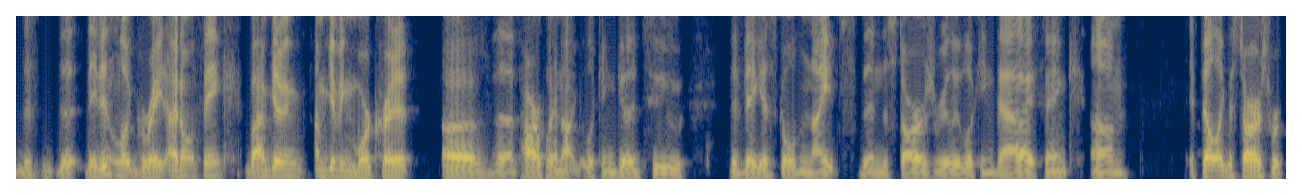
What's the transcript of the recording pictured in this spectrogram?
this the they didn't look great, I don't think, but I'm giving I'm giving more credit of the power play not looking good to the Vegas Golden Knights than the Stars really looking bad. I think. Um, it felt like the Stars were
